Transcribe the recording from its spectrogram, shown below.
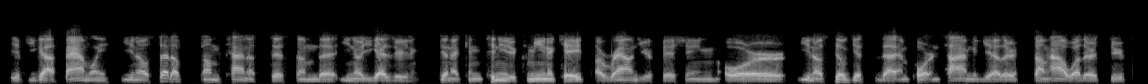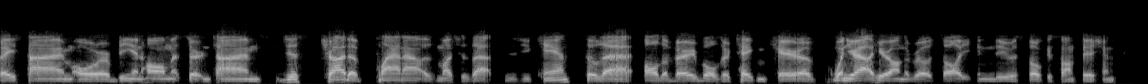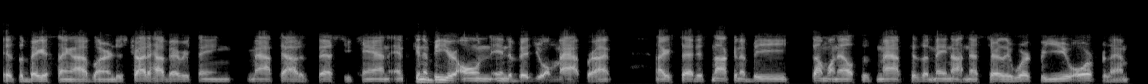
If you got family, you know, set up some kind of system that, you know, you guys are going to continue to communicate around your fishing or, you know, still get that important time together somehow, whether it's through FaceTime or being home at certain times. Just try to plan out as much of that as you can so that all the variables are taken care of when you're out here on the road. So all you can do is focus on fishing is the biggest thing I've learned is try to have everything mapped out as best you can. And it's going to be your own individual map, right? Like I said, it's not going to be someone else's map because it may not necessarily work for you or for them.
